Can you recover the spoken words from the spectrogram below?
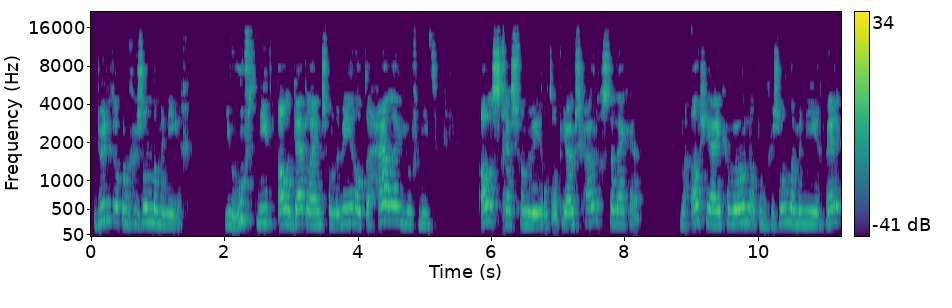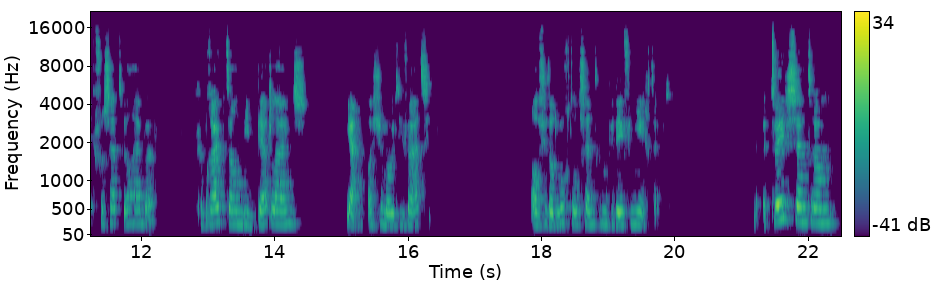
doe dit op een gezonde manier. Je hoeft niet alle deadlines van de wereld te halen. Je hoeft niet alle stress van de wereld op jouw schouders te leggen. Maar als jij gewoon op een gezonde manier werk verzet wil hebben, gebruik dan die deadlines ja, als je motivatie. Als je dat wortelcentrum gedefinieerd hebt. Het tweede centrum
